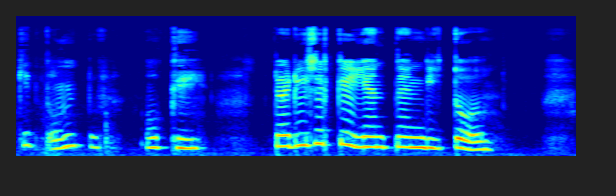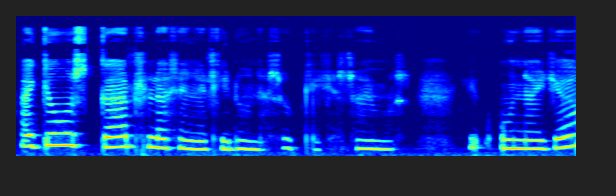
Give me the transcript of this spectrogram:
Qué tonto. Ok. Te dice que ya entendí todo. Hay que buscar las energironas. Ok, ya sabemos. Una ya.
